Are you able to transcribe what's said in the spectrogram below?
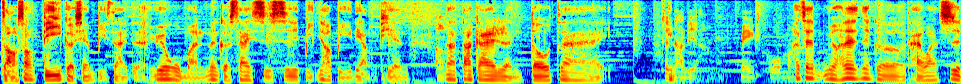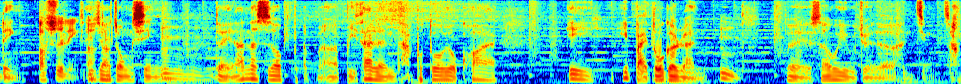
早上第一个先比赛的人，因为我们那个赛事是比要比两天，嗯、那大概人都在在哪里啊？美国吗？他在没有，他在那个台湾士林哦，士林寓教中心。嗯嗯嗯，对，然后那时候呃比赛人差不多有快一一百多个人。嗯，对，所以我觉得很紧张。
